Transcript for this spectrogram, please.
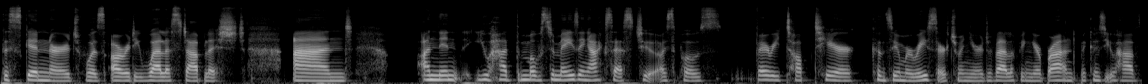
the skin nerd was already well established, and and then you had the most amazing access to, I suppose, very top tier consumer research when you're developing your brand because you have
